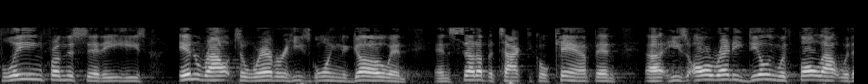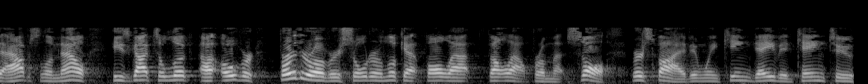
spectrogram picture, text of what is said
fleeing from the city. He's en route to wherever he's going to go and, and set up a tactical camp. And uh, he's already dealing with fallout with Absalom. Now he's got to look uh, over further over his shoulder and look at fallout, fallout from uh, Saul. Verse 5, And when King David came to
